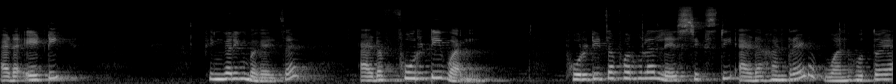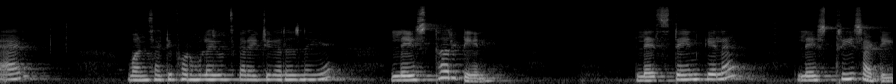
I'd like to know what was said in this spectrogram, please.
Add a eighty. Fingering बघायचं आहे ॲड अ फोर्टी वन. फोर्टीचा formula less sixty add a hundred. One होतो आहे ॲड वनसाठी फॉर्म्युला यूज करायची गरज नाही आहे लेस थर्टीन. लेस टेन केला आहे लेस थ्रीसाठी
